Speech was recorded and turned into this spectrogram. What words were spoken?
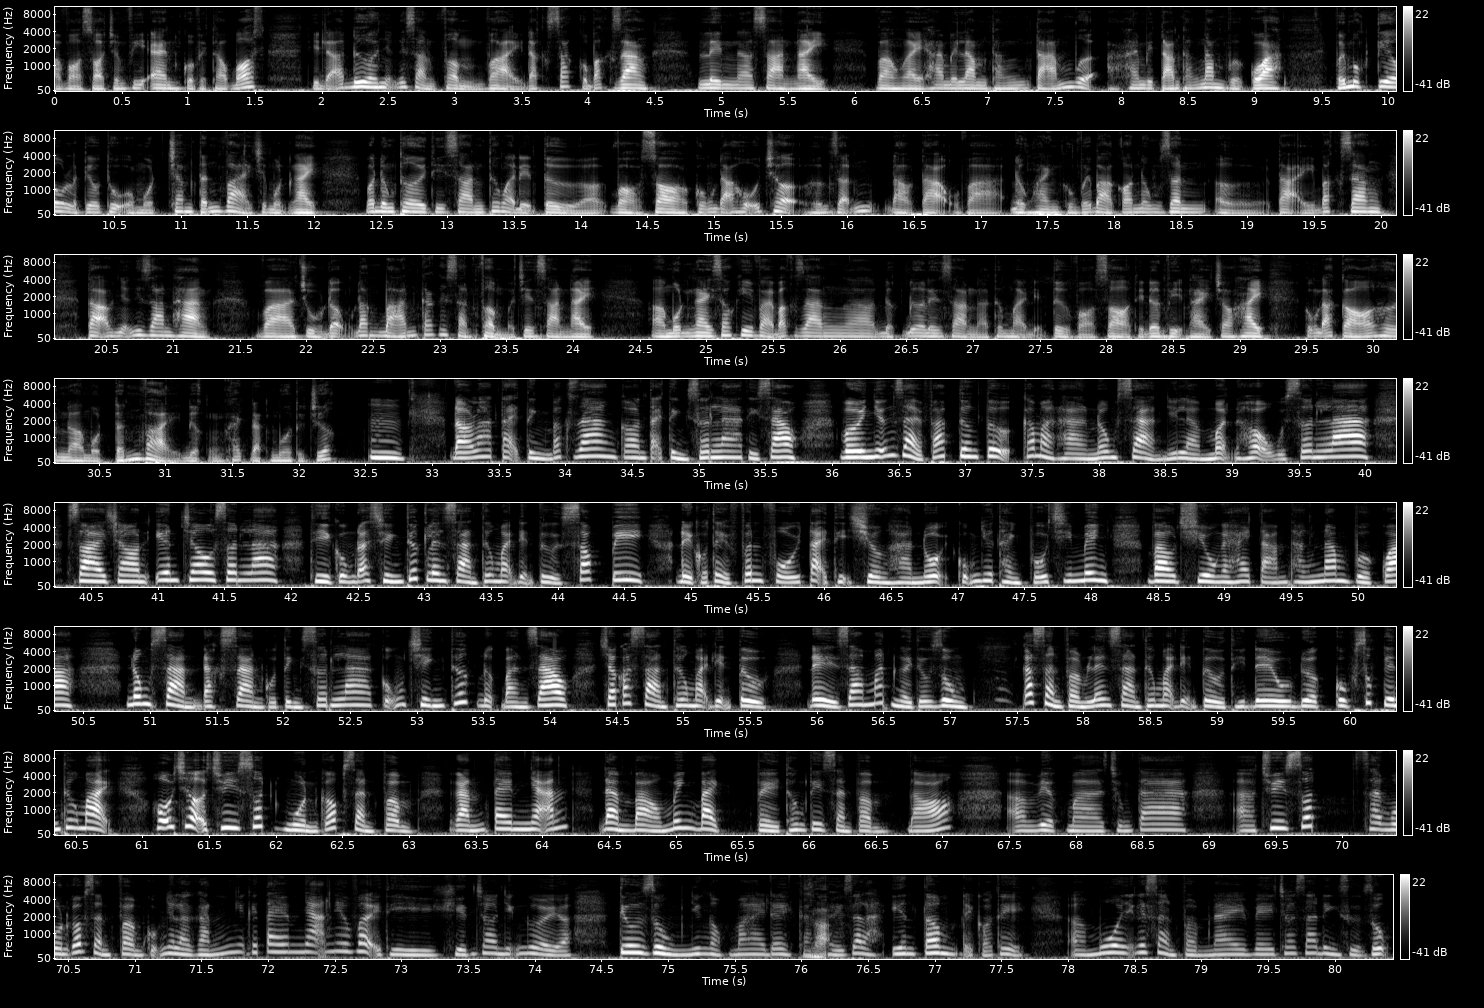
uh, vỏ sò.vn của Viettel Boss thì đã đưa những cái sản phẩm vải đặc sắc của Bắc Giang lên uh, sàn này vào ngày 25 tháng 8 vừa à, 28 tháng 5 vừa qua với mục tiêu là tiêu thụ 100 tấn vải trên một ngày và đồng thời thì sàn thương mại điện tử à, Vỏ Sò cũng đã hỗ trợ hướng dẫn đào tạo và đồng hành cùng với bà con nông dân ở tại Bắc Giang tạo những cái gian hàng và chủ động đăng bán các cái sản phẩm ở trên sàn này. À, một ngày sau khi vải Bắc Giang à, được đưa lên sàn thương mại điện tử Vỏ Sò thì đơn vị này cho hay cũng đã có hơn một tấn vải được khách đặt mua từ trước. Ừ, đó là tại tỉnh Bắc Giang, còn tại tỉnh Sơn La thì sao? Với những giải pháp tương tự, các mặt hàng nông sản như là mận hậu của Sơn La, xoài tròn Yên Châu Sơn La thì cũng đã chính thức lên sàn thương mại điện tử Shopee để có thể phân phối tại thị trường Hà Nội cũng như thành phố Hồ Chí Minh vào chiều ngày 28 tháng 5 vừa qua. Nông sản đặc sản của tỉnh Sơn La cũng chính thức được bàn giao cho các sàn thương mại điện tử để ra mắt người tiêu dùng. Các sản phẩm lên sàn thương mại điện tử thì đều được Cục Xúc tiến Thương mại hỗ trợ truy xuất nguồn gốc sản phẩm, gắn tem nhãn, đảm bảo minh bạch về thông tin sản phẩm đó à, việc mà chúng ta à, truy xuất nguồn gốc sản phẩm cũng như là gắn những cái tem nhãn như vậy thì khiến cho những người uh, tiêu dùng như Ngọc Mai đây cảm dạ. thấy rất là yên tâm để có thể uh, mua những cái sản phẩm này về cho gia đình sử dụng.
